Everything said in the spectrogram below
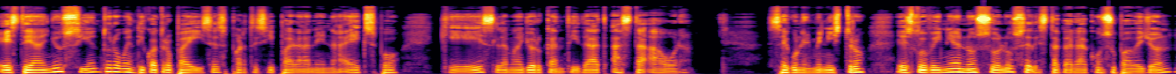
Este año 194 países participarán en la Expo, que es la mayor cantidad hasta ahora. Según el ministro, Eslovenia no solo se destacará con su pabellón,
